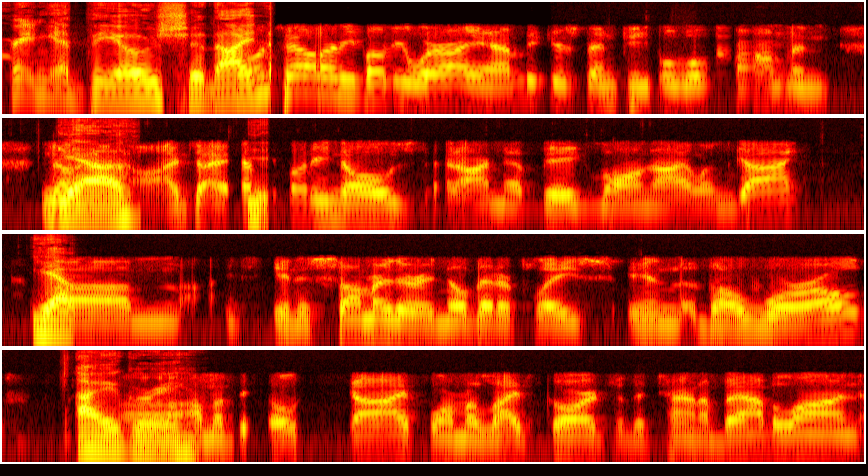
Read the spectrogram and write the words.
staring at the ocean. I Don't tell anybody where I am because then people will come and no, Yeah. no, I, I- everybody knows that I'm a big Long Island guy. yeah, Um, in the summer, there is no better place in the world. I agree. Uh, I'm a big ocean guy, former lifeguard for the town of Babylon.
